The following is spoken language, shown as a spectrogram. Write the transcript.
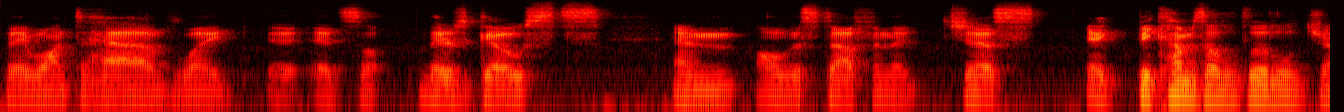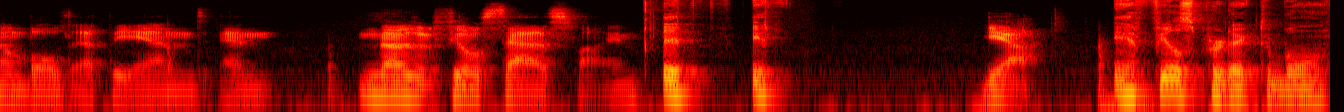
They want to have like it, it's there's ghosts and all this stuff, and it just it becomes a little jumbled at the end, and none of it feels satisfying. it it Yeah, it feels predictable,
